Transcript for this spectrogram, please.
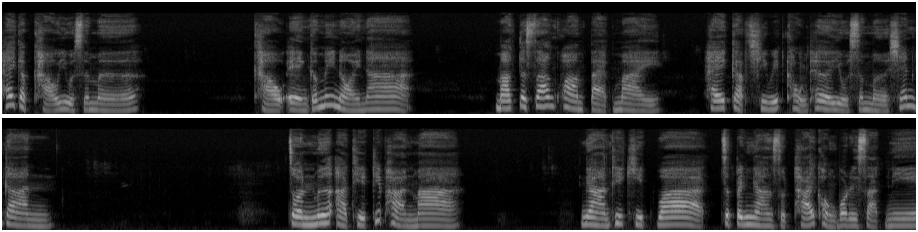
ให้กับเขาอยู่เสมอ เขาเองก็ไม่น้อยหน้า มักจะสร้างความแปลกใหม่ ให้กับชีวิตของเธออยู่เสมอเช่นกัน จนเมื่ออาทิตย์ที่ผ่านมา งานที่คิดว่าจะเป็นงานสุดท้ายของบริษัทนี้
